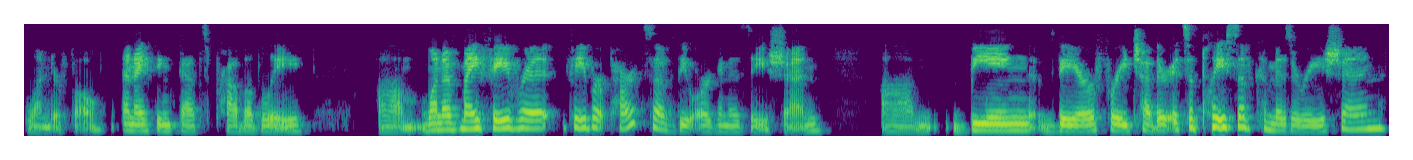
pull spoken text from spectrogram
wonderful, and I think that's probably um, one of my favorite favorite parts of the organization. Um, being there for each other. It's a place of commiseration.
